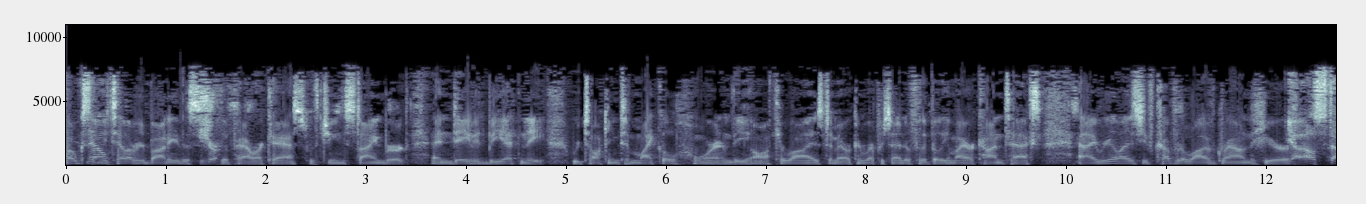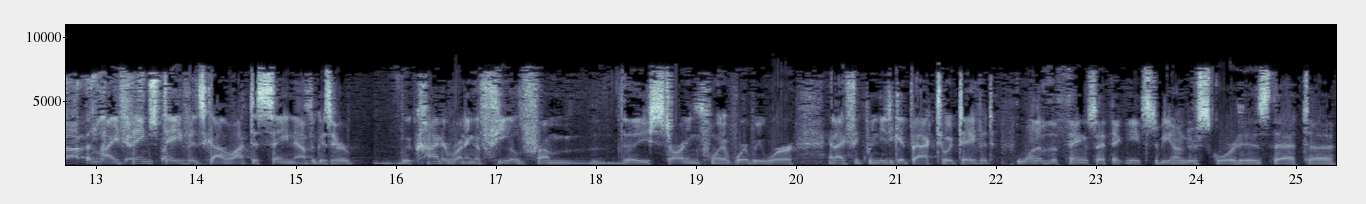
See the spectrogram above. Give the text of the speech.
Folks, Now- let me tell everybody this is the Paracast with Gene Steinberg and David Biedny. We're talking to Michael Horn, the authorized American representative for the Billy Meier contacts. And I realize you've covered a lot of ground here. Yeah, I'll stop and let I you guys think respond. David's got a lot to say now because they're, we're kind of running afield from the starting point of where we were, and I think we need to get back to it. David? One of the things I think needs to be underscored is that uh,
